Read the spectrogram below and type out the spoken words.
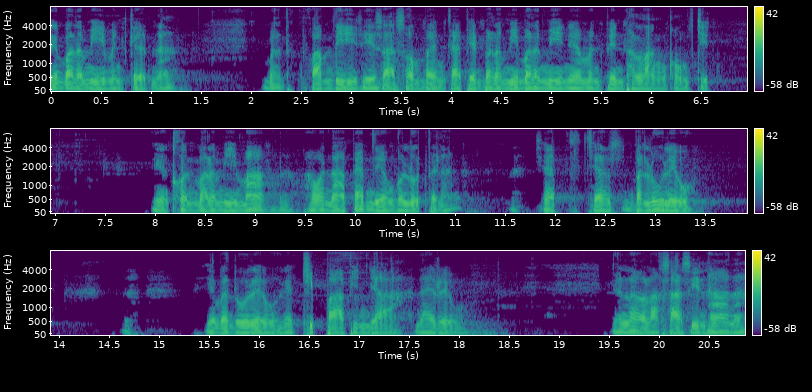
เนี่ยบารมีมันเกิดนะความดีที่สะสมไปมันกลายเป็นบารมีบารมีเนี่ยมันเป็นพลังของจิตอย่างคนบารมีมากนะภาวนาแป๊บเดียวก็หลุดไปแล้วจะจะบรรลุเร็วจะบรรลุเร็วเรียกขิปปาพิญญาได้เร็วงั้นเรารักษาศีลห้านะ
